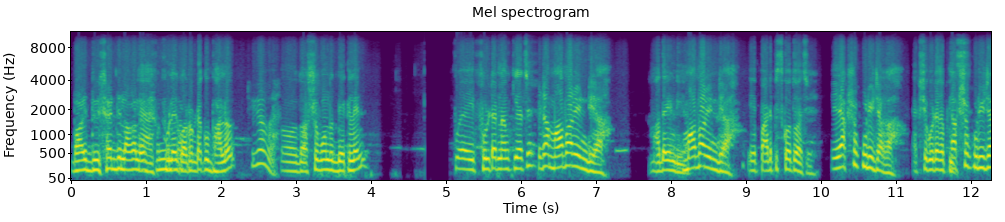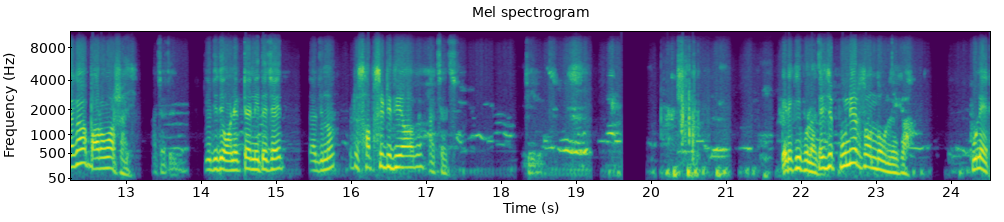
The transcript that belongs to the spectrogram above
বাড়ির দুই সাইড দিয়ে লাগালে হ্যাঁ, ফুলের গঠনটা খুব ভালো। ঠিক আছে? তো দর্শক বন্ধু দেখলেন। এই ফুলটার নাম কি আছে? এটা mother India mother India mother India এ পার পিস কত আছে? এই একশো কুড়ি টাকা। একশো কোটি টাকা একশো কুড়ি টাকা বারো মাস হয়। আচ্ছা আচ্ছা। কেউ যদি অনেকটা নিতে চায় তার জন্য? একটু সাবসিডি দেওয়া হবে। আচ্ছা আচ্ছা। ঠিক আছে। এটা কি ফুল আছে? এই যে পুনের চন্দ্রমল্লিকা পুনের?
